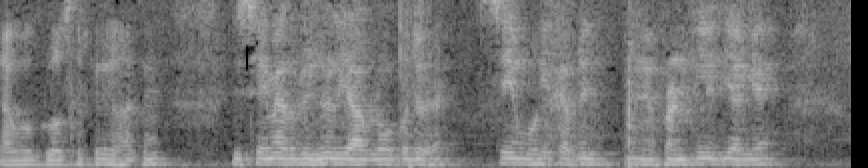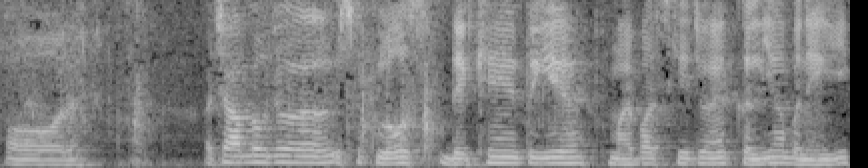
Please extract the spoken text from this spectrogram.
आपको क्लोज करके दिखाते हैं। जी सेम एज ओरिजिनल ये आप लोगों को जो है सेम वही फैब्रिक फ्रंट के लिए दिया गया है। और अच्छा आप लोग जो इसको क्लोज देखें तो ये हमारे पास की जो है कलियाँ बनेगी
